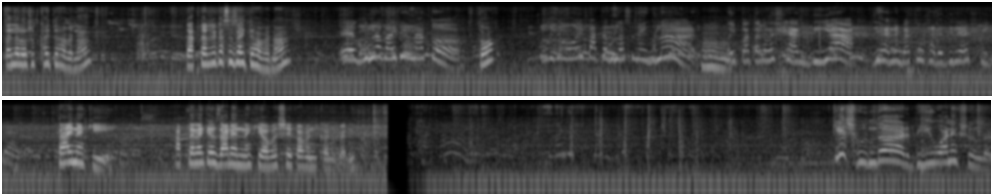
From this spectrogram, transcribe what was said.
তাহলে আর ওষুধ খাইতে হবে না? ডাক্তারের কাছে যাইতে হবে না? এগুলা বাইরে না তো। তো? ওই যে পাতাগুলো আছে না এগুলার হুম। ওই পাতাগুলো শাক দিয়া যেখানে ব্যথা খারে দিলে ঠিক আছে। তাই নাকি? আপনারা কেউ জানেন নাকি? অবশ্যই কমেন্ট করবেন। কি সুন্দর ভিউ অনেক সুন্দর।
